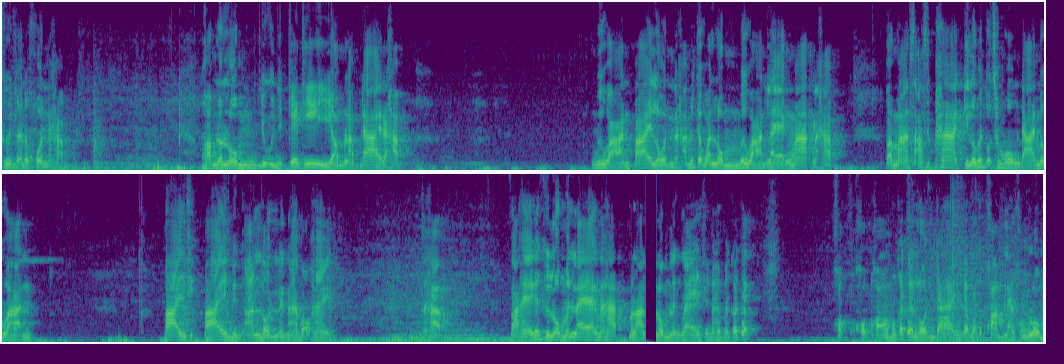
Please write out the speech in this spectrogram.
ขึ้นนะทุกคนนะครับ ความระลมอยู่ในเกณฑ์ที่ยอมรับได้นะครับเมื่อวานป้ายหล่นนะครับแต่ว่าลมเมื่อวานแรงมากนะครับ ประมาณ 35 กิโลเมตรต่อชั่วโมงได้เมื่อวาน ป้ายป้ายหนึ่งอันหล่นเลยนะบอกให้นะครับสาเหตุก็คือลมมันแรงนะครับเวลาลมแรงๆใช่ไหมมันก็จะ ของของของมันก็จะหล่นได้แต่ว่าความแรงของลม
